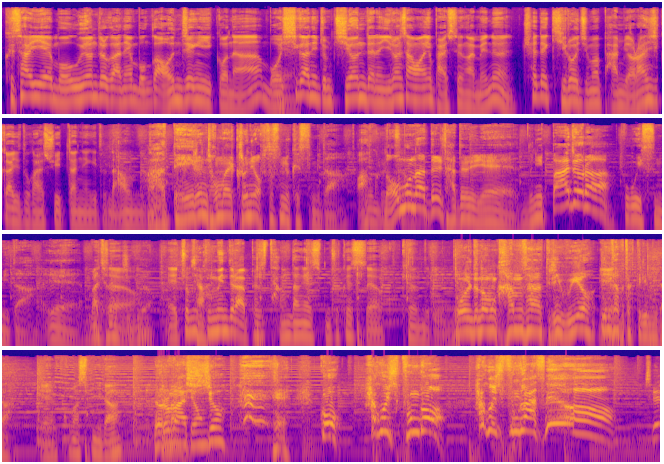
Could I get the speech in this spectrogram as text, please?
그 사이에 뭐 의원들 간에 뭔가 언쟁이 있거나 뭐 네. 시간이 좀 지연되는 이런 상황이 발생하면은 최대 길어지면 밤 11시까지도 갈 수 있다는 얘기도 나옵니다. 아, 내일은 정말 그런 일 없었으면 좋겠습니다. 아, 그렇죠. 너무나들 다들 예, 눈이 빠져라 보고 있습니다. 예, 마찬가지고요. 예, 좀 자. 국민들 앞에서 당당했으면 좋겠어요. 국회의원들이. 오늘도 너무 감사드리고요. 인사 예. 부탁드립니다. 예, 고맙습니다. 여러분 고맙죠? 아시죠? 꼭 하고 싶은 거 하고 싶은 거 하세요. 제...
